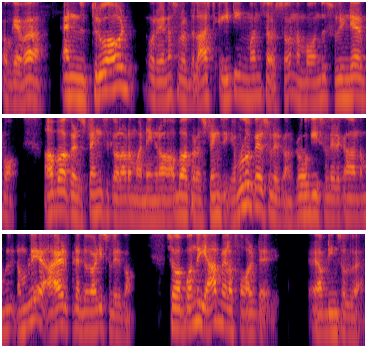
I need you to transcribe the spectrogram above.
ஓகேவா அண்ட் த்ரூ அவுட் ஒரு என்ன சொல்றது லாஸ்ட் எயிட்டீன் மந்த்ஸ் ஆர்ஸோ நம்ம வந்து சொல்லிகிட்டே இருப்போம். ஆபாக்கோட ஸ்ட்ரெங்ஸுக்கு விளாட மாட்டேங்கிறோம். ஆபாக்கோட ஸ்ட்ரெங்ஸ் எவ்வளோ பேர் சொல்லியிருக்கான் ரோகி சொல்லியிருக்கான். நம்மளே நம்மளே ஆயிரத்தி எட்டு வாட்டி சொல்லியிருக்கோம். ஸோ அப்போ வந்து யார் மேல ஃபால்ட் அப்படின்னு சொல்லுவேன்.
